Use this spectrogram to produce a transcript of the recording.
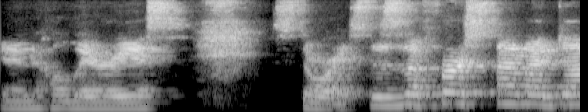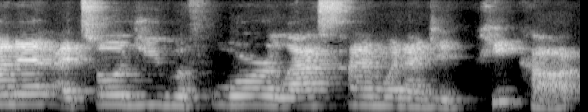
and hilarious story. So this is the first time I've done it. I told you before last time when I did Peacock,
